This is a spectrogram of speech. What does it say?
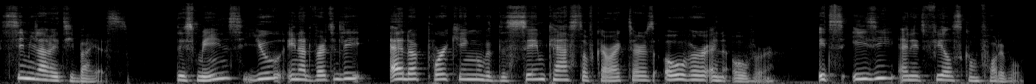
similarity bias. This means you inadvertently end up working with the same cast of characters over and over. It's easy and it feels comfortable.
